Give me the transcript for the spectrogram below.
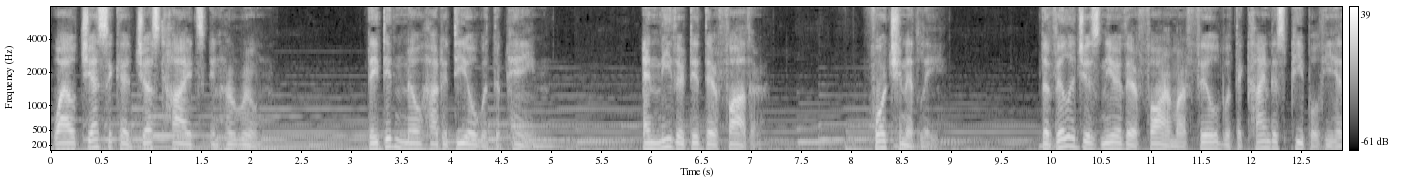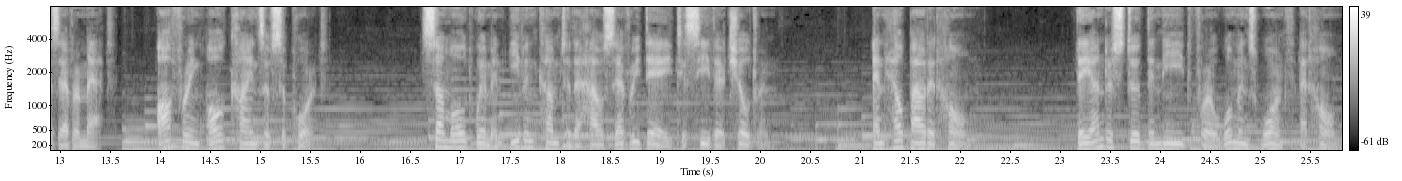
While Jessica just hides in her room. They didn't know how to deal with the pain. And neither did their father. Fortunately. The villages near their farm are filled with the kindest people he has ever met. Offering all kinds of support. Some old women even come to the house every day to see their children. And help out at home. They understood the need for a woman's warmth at home.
